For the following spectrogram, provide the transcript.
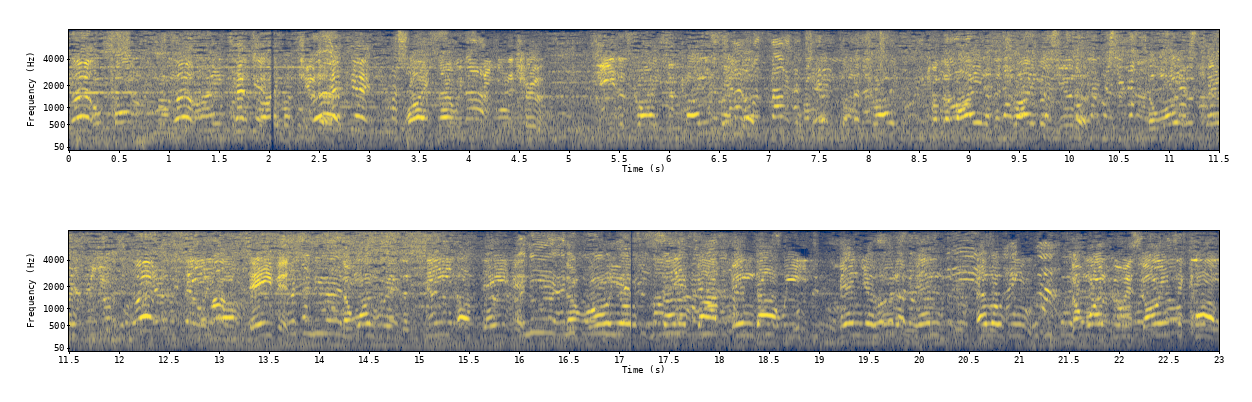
who comes from the tribe of Judah. Why, sir? We're speaking the truth. From the, from the, from the tribe, from the line of the tribe of Judah. The one who cares for you. The seed of David. The one who is the seed of David. The royal son of God, Ben Dawid, Ben Yehuda, Ben Elohim. The one who is going to come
